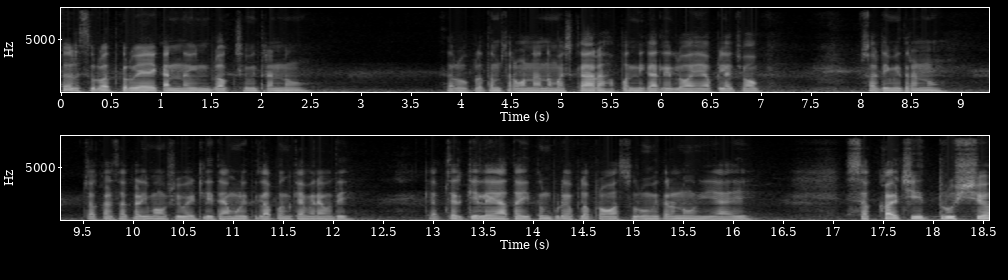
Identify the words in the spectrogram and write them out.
तर सुरुवात करूया एका नवीन ब्लॉगची मित्रांनो. सर्वप्रथम सर्वांना नमस्कार. आपण निघालेलो आहे आपल्या जॉबसाठी मित्रांनो. सकाळ सकाळी मावशी भेटली त्यामुळे तिला पण कॅमेऱ्यामध्ये कॅप्चर केले. आता इथून पुढे आपला प्रवास सुरू मित्रांनो. ही आहे सकाळची दृश्य.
